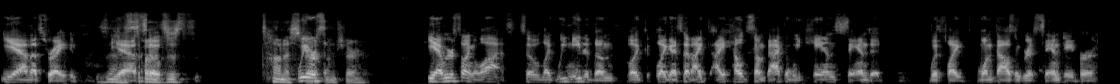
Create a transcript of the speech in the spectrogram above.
Yeah that's right. Yeah so, so it's just a ton of stuff, we were, i'm sure. Yeah, we were selling a lot. So like we needed them. Like like I said, I, I held some back and we hand sanded with like 1000 grit sandpaper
